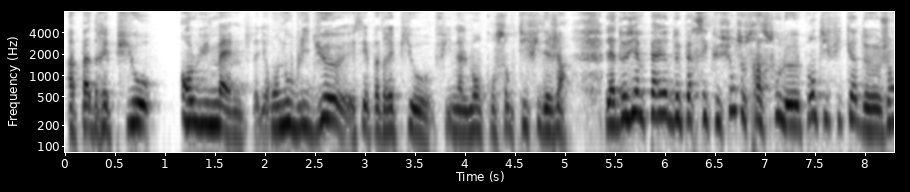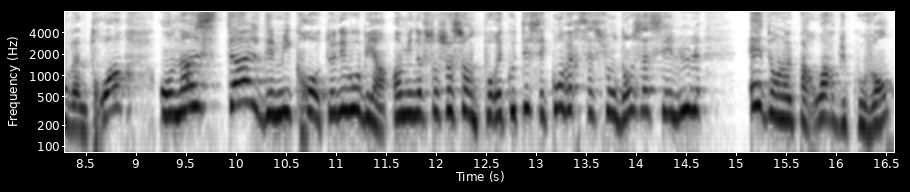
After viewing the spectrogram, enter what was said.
à Padre Pio en lui-même. C'est-à-dire, on oublie Dieu, et c'est pas de Pio, finalement, qu'on sanctifie déjà. La deuxième période de persécution, ce sera sous le pontificat de Jean XXIII. On installe des micros, tenez-vous bien, en 1960, pour écouter ses conversations dans sa cellule et dans le parloir du couvent,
